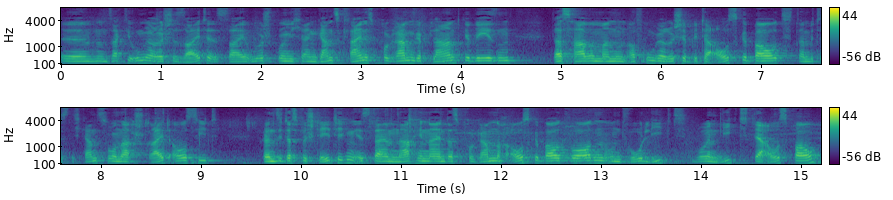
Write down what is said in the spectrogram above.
Ähm, nun sagt die ungarische Seite, es sei ursprünglich ein ganz kleines Programm geplant gewesen das habe man nun auf ungarische Bitte ausgebaut, damit es nicht ganz so nach Streit aussieht. Können Sie das bestätigen? Ist da im Nachhinein das Programm noch ausgebaut worden und wo liegt, worin liegt der Ausbau?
